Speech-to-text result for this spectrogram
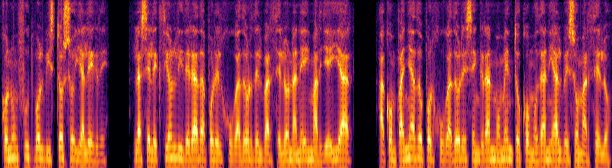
Con un fútbol vistoso y alegre, la selección liderada por el jugador del Barcelona Neymar Jr., acompañado por jugadores en gran momento como Dani Alves o Marcelo,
